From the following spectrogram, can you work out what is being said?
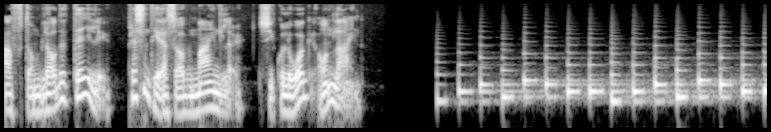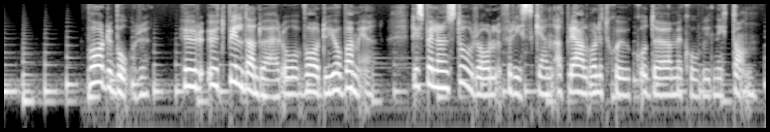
Aftonbladet Daily presenteras av Mindler, psykolog online. Var du bor, hur utbildad du är och vad du jobbar med. Det spelar en stor roll för risken att bli allvarligt sjuk och dö med covid-19.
